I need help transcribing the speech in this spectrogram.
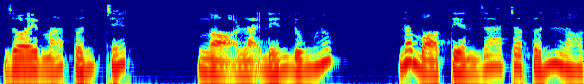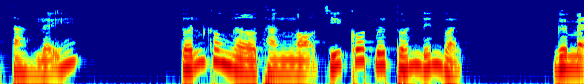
Rồi má Tuấn chết, ngọ lại đến đúng lúc, nó bỏ tiền ra cho Tuấn lo tang lễ. Tuấn không ngờ thằng ngọ chí cốt với Tuấn đến vậy. Người mẹ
